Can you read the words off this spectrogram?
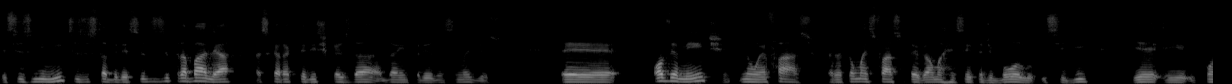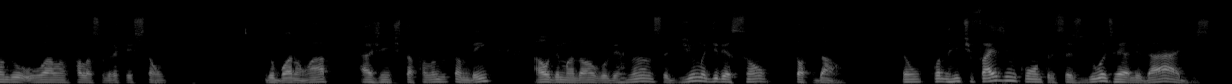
esses limites estabelecidos e trabalhar as características da, da empresa em cima disso. É, Obviamente, não é fácil. Era tão mais fácil pegar uma receita de bolo e seguir. E, e quando o Alan fala sobre a questão do bottom-up, a gente está falando também, ao demandar uma governança, de uma direção top-down. Então, quando a gente faz o encontro essas duas realidades,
